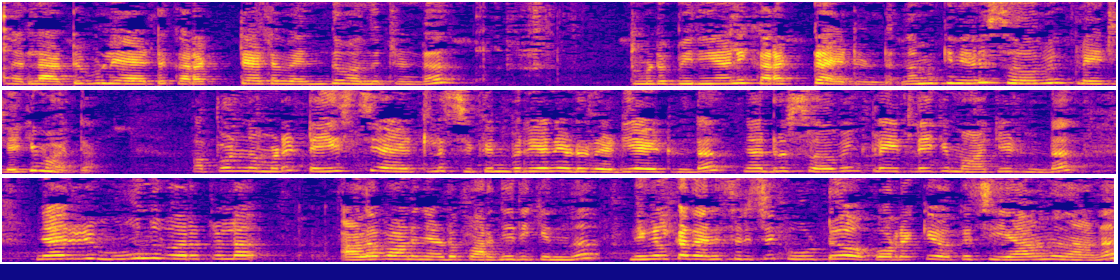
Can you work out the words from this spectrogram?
നല്ല അടിപൊളിയായിട്ട് കറക്റ്റ് ആയിട്ട് വെന്ത് വന്നിട്ടുണ്ട്. നമ്മുടെ ബിരിയാണി കറക്റ്റ് ആയിട്ടുണ്ട്. നമുക്കിനി ഒരു സെർവിംഗ് പ്ലേറ്റിലേക്ക് മാറ്റാം. അപ്പോൾ നമ്മുടെ ടേസ്റ്റി ആയിട്ടുള്ള ചിക്കൻ ബിരിയാണി ഇവിടെ റെഡി ആയിട്ടുണ്ട്. ഞാനൊരു സെർവിംഗ് പ്ലേറ്റിലേക്ക് മാറ്റിയിട്ടുണ്ട്. ഞാനൊരു മൂന്ന് പേർക്കുള്ള അളവാണ് ഞാൻ പറഞ്ഞിരിക്കുന്നത്. നിങ്ങൾക്ക് അതനുസരിച്ച് കൂട്ടുകയോ കുറയ്ക്കുകയോ ഒക്കെ ചെയ്യാവുന്നതാണ്.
